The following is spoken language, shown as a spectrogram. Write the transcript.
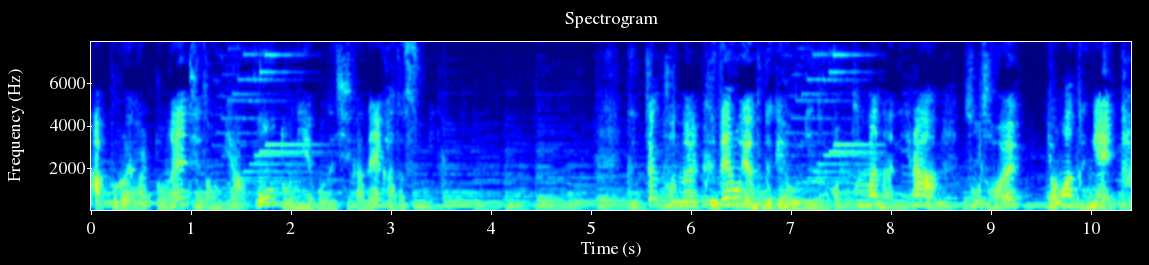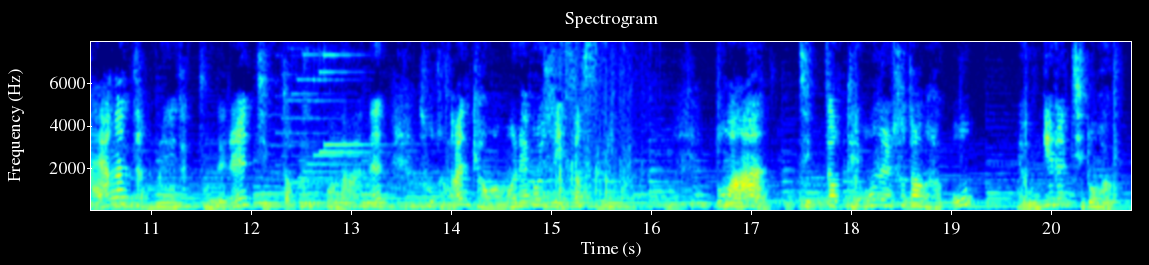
앞으로의 활동을 재정비하고 논의해보는 시간을 가졌습니다. 극작품을 그대로 연극에 올리는 것뿐만 아니라 소설, 영화 등의 다양한 장르의 작품들을 직접 극본화하는 소중한 경험을 해볼 수 있었습니다. 또한 직접 대본을 수정하고 연기를 지도하고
